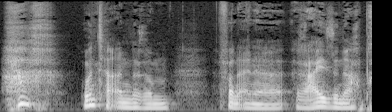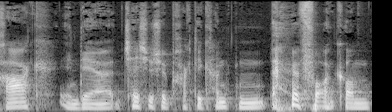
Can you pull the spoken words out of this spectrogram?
Ach, unter anderem von einer Reise nach Prag, in der tschechische Praktikanten vorkommen.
